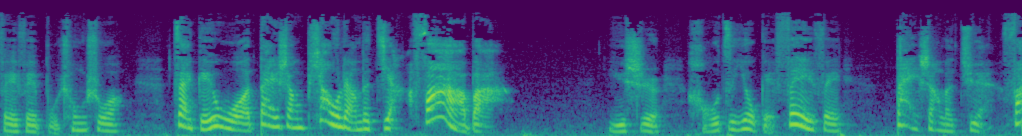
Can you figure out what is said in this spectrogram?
狒狒补充说：“再给我戴上漂亮的假发吧。”于是猴子又给狒狒戴上了卷发。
